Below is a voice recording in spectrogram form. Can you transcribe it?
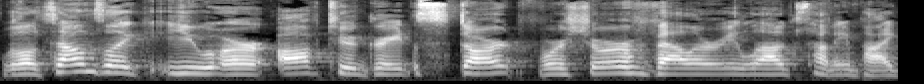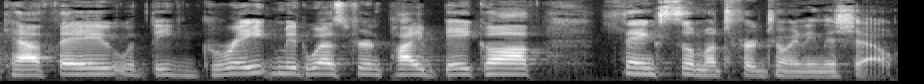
Well, it sounds like you are off to a great start for sure. Valerie Lucks, Honey Pie Cafe, with the Great Midwestern Pie Bake Off. Thanks so much for joining the show.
